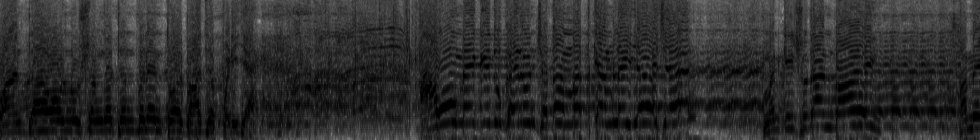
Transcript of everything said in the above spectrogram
વાંધાઓનું સંગઠન બને ને તોય ભાજપ પડી જાય. આવું મેં કીધું કર્યું છતાં મત કેમ લઈ જાય છે? મન કી, સુદાનભાઈ, અમે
